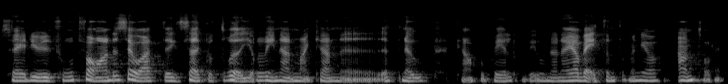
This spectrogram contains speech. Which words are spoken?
så är det ju fortfarande så att det säkert dröjer innan man kan eh, öppna upp kanske på äldreboendena. Jag vet inte men jag antar det.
